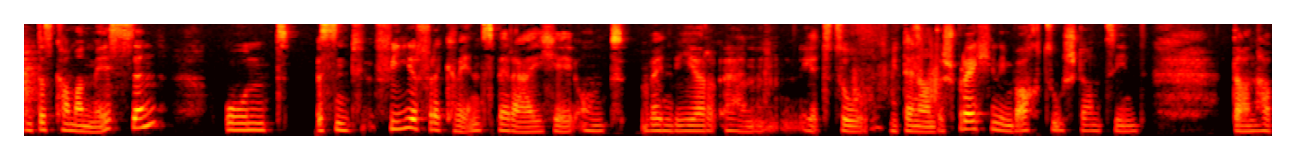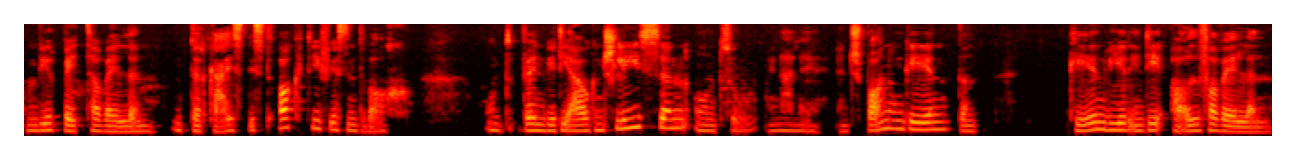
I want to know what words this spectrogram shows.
Und das kann man messen und es sind vier Frequenzbereiche und wenn wir ähm, jetzt so miteinander sprechen, im Wachzustand sind, dann haben wir Beta-Wellen und der Geist ist aktiv, wir sind wach. Und wenn wir die Augen schließen und so in eine Entspannung gehen, dann gehen wir in die Alpha-Wellen.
